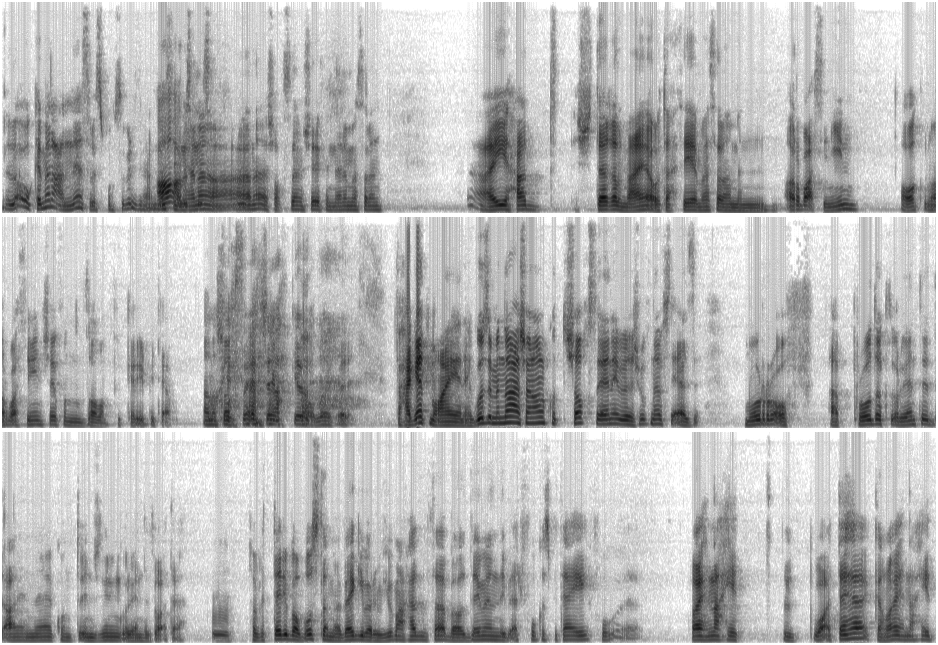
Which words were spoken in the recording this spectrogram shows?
لا وكمان على الناس responsibility على الناس. آه، يعني. أنا أنا شخصيا شايف إن أنا مثلا أي حد اشتغل معايا أو تحتيا مثلا من أربع سنين أو أكتر من أربع سنين شايفه إنه اتظلم في ال career بتاعه أنا. شخصيا شايف كده والله فعلا في حاجات معينة جزء منها عشان أنا كنت شخص يعني بشوف نفسي as more ~ product oriented عن إن أنا كنت engineering oriented وقتها. فبالتالي ببص لما باجي ب review مع حد دايما يبقى ال focus بتاعي فوق رايح ناحية وقتها كان رايح ناحية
